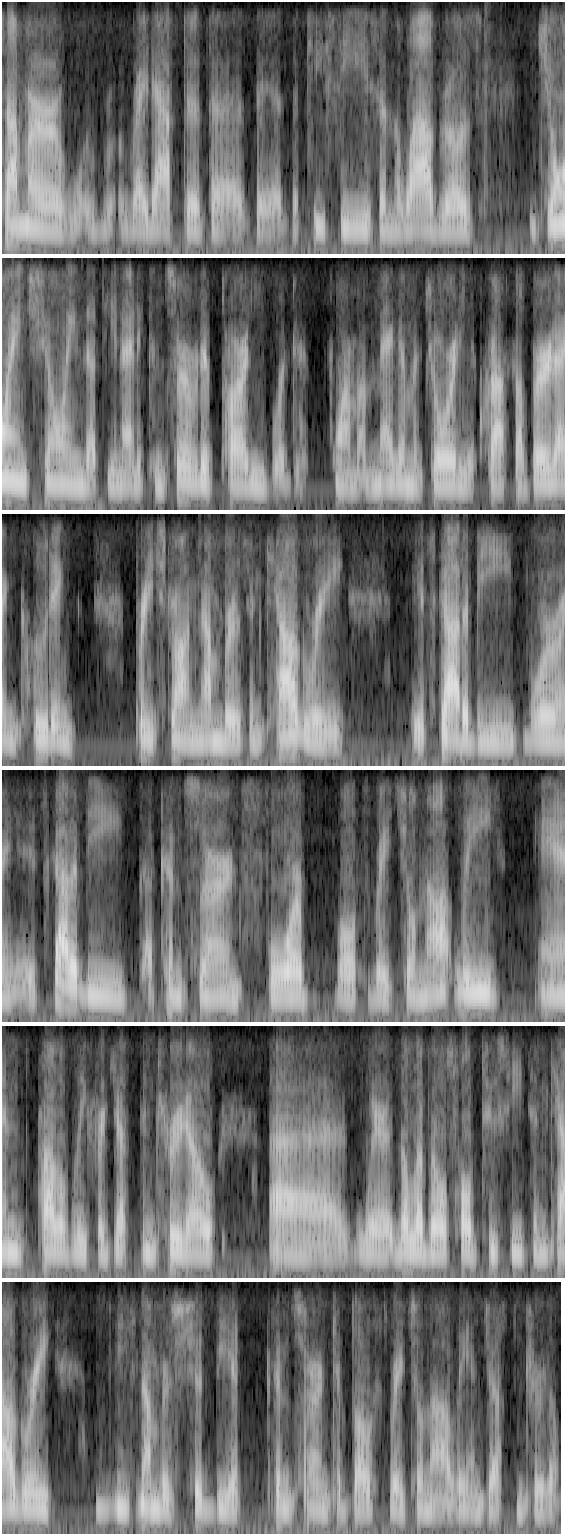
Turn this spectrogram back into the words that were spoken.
summer right after the, the the PCs and the Wildrose joined, showing that the United Conservative Party would form a mega majority across Alberta, including pretty strong numbers in Calgary. It's got to be worrying. It's got to be a concern for both Rachel Notley and probably for Justin Trudeau, uh, where the Liberals hold two seats in Calgary. These numbers should be a concern to both Rachel Notley and Justin Trudeau.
